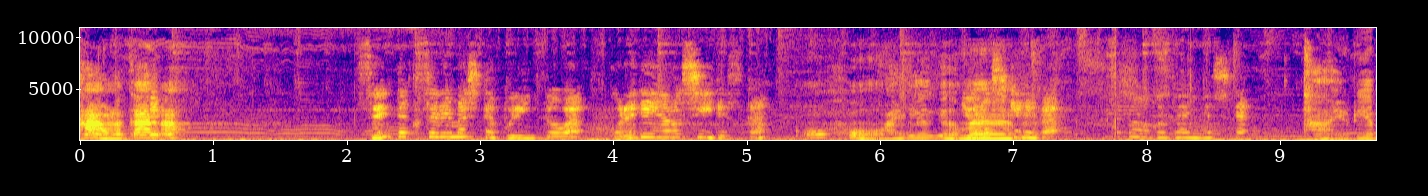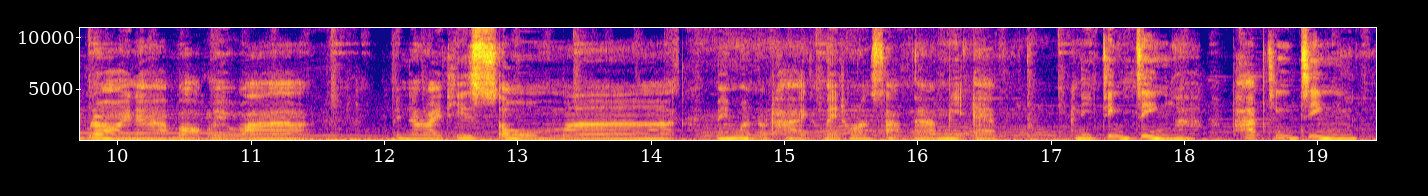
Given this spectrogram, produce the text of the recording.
ขาวแล้วกันอ่ะ 選択されましたプリントはこれでよろしいですか โอ้โห ให้เลือกเยอะ よ มา ろ ก しければありがとうございました ถ่ายเรียบร้อยนะคะ บอกเลยว่า เป็นอะไรที่โสมมาก ไม่เหมือนเราถ่ายกับในโทรศัพท์นะ มีแอป อันนี้จริง ๆ ค่ะ ภาพจริง ๆ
